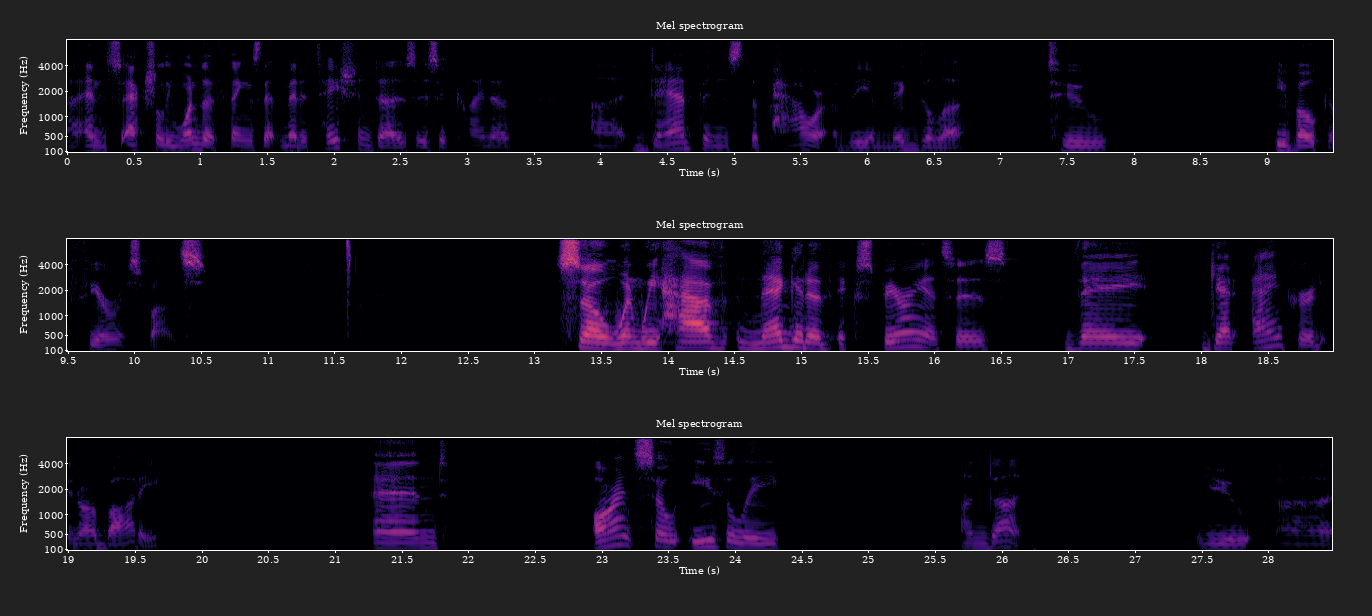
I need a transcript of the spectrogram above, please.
uh, and it's actually one of the things that meditation does is it kind of uh, dampens the power of the amygdala to evoke a fear response. So when we have negative experiences, they get anchored in our body and aren't so easily undone. You, uh,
